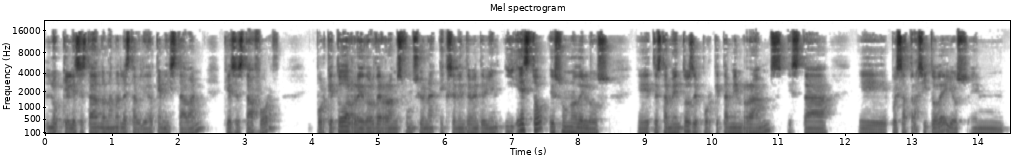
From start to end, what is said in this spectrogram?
lo que les está dando nada más la estabilidad que necesitaban, que es Stafford, porque todo alrededor de Rams funciona excelentemente bien. Y esto es uno de los eh, testamentos de por qué también Rams está eh, pues atrasito de ellos en,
